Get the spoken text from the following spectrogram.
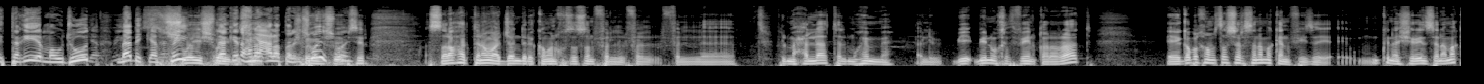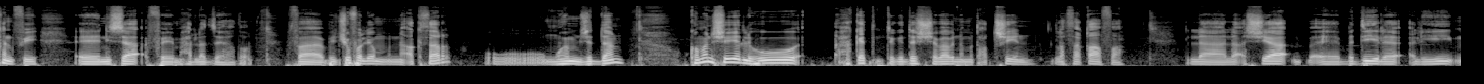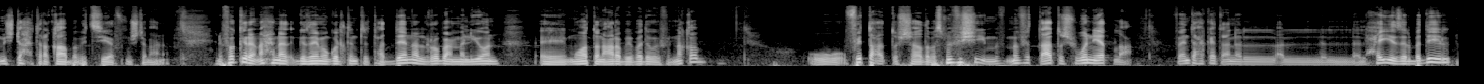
التغيير موجود ما بكفي شوي شوي لكن إحنا. على طريق شوي شوي بيصير الصراحة التنوع الجندري كمان خصوصا في ال في ال في, ال في المحلات المهمة اللي بي- بينوخذ فيهن قرارات. إيه، قبل 15 سنة ما كان في زي ممكن 20 سنة ما كان في إيه، نساء في محلات زي هذول. فبنشوف اليوم إنه أكثر ومهم جدا. وكمان الشيء اللي هو حكيت أنت قديش الشباب إنهم متعطشين للثقافة. لأشياء آه، بديلة اللي هي مش تحت رقابة بتصير في مجتمعنا. نفكر إن إحنا زي ما قلت أنت تعدينا الربع مليون آه، مواطن عربي بدوي في النقب وفي تعطش هذا بس ما في شيء ما في- تعطش وين يطلع. فأنت حكيت عن ال- ال- ال- الحيز البديل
